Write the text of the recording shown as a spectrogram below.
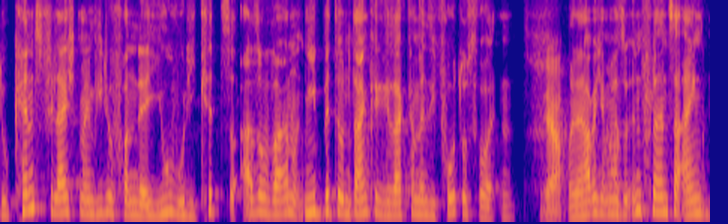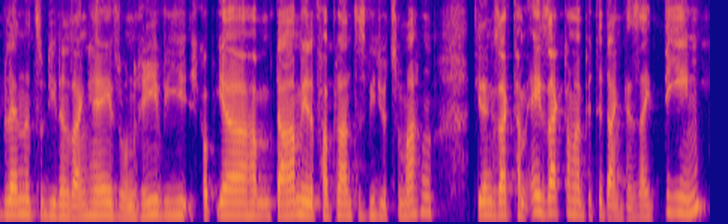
Du kennst vielleicht mein Video von der Ju, wo die Kids so also waren und nie Bitte und Danke gesagt haben, wenn sie Fotos wollten. Ja. Und dann habe ich immer so Influencer eingeblendet, so die dann sagen, hey, so ein Revi, ich glaube, ihr haben, da haben wir verplant, das Video zu machen, die dann gesagt haben, ey, sag doch mal bitte Danke. Seitdem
